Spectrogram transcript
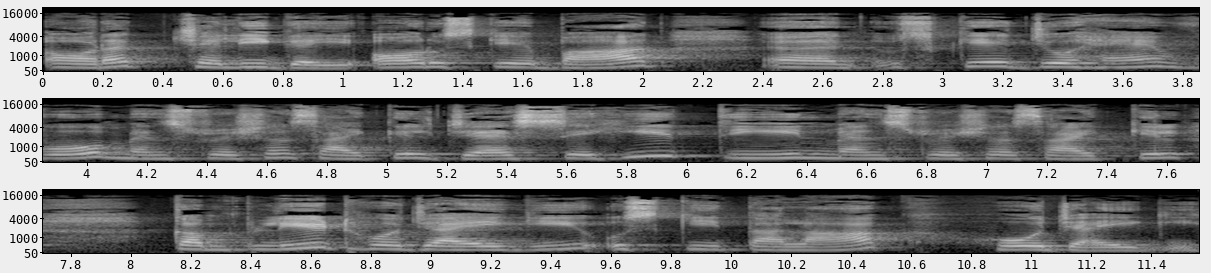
عورت چلی گئی۔ اور اس کے بعد اس کے جو ہیں وہ مینسٹریشن سائیکل جیسے ہی تین مینسٹریشن سائیکل کمپلیٹ ہو جائے گی، اس کی طلاق ہو جائے گی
